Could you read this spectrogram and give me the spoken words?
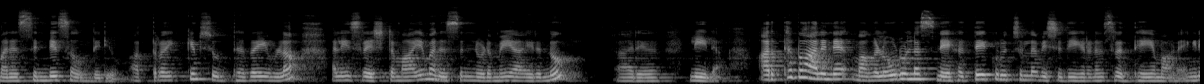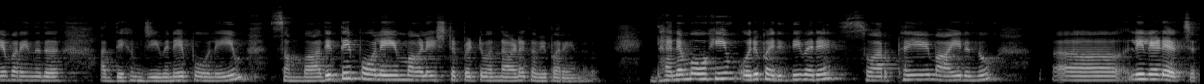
മനസ്സിന്റെ സൗന്ദര്യം. അത്രയ്ക്കും ശുദ്ധതയുള്ള അല്ലെങ്കിൽ ശ്രേഷ്ഠമായ മനസ്സിനുടമയായിരുന്നു ആര്? ലീല. അർത്ഥപാലന് മകളോടുള്ള സ്നേഹത്തെക്കുറിച്ചുള്ള വിശദീകരണം ശ്രദ്ധേയമാണ്. എങ്ങനെ പറയുന്നത്? അദ്ദേഹം ജീവനെ പോലെയും സമ്പാദ്യത്തെ പോലെയും മകളെ ഇഷ്ടപ്പെട്ടുവെന്നാണ് കവി പറയുന്നത്. ധനമോഹിയും ഒരു പരിധിവരെ സ്വാർത്ഥയുമായിരുന്നു ലീലയുടെ അച്ഛൻ.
